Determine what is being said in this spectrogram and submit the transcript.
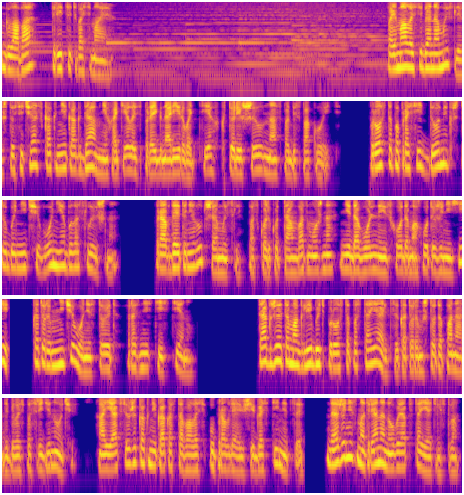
Глава 38 Поймала себя на мысли, что сейчас как никогда мне хотелось проигнорировать тех, кто решил нас побеспокоить. Просто попросить домик, чтобы ничего не было слышно. Правда, это не лучшая мысль, поскольку там, возможно, недовольные исходом охоты женихи, которым ничего не стоит разнести стену. Также это могли быть просто постояльцы, которым что-то понадобилось посреди ночи. А я все же как-никак оставалась управляющей гостиницы, даже несмотря на новые обстоятельства,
